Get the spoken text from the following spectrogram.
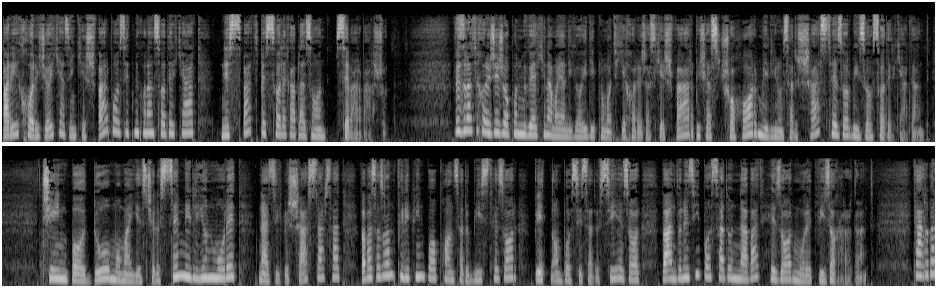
برای خارجی که از این کشور بازدید می‌کنند صادر کرد نسبت به سال قبل از آن سه برابر شد. وزارت خارجه ژاپن می‌گوید که نمایندگی های دیپلماتیک خارج از کشور بیش از چهار میلیون و هزار ویزا صادر کردند. چین با دو ممیز 43 میلیون مورد نزدیک به 60 درصد و پس از آن فیلیپین با 520 هزار، ویتنام با 330 هزار و اندونزی با 190 هزار مورد ویزا قرار دارند. تقریبا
